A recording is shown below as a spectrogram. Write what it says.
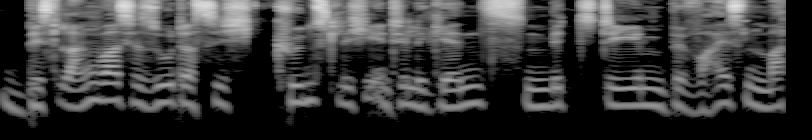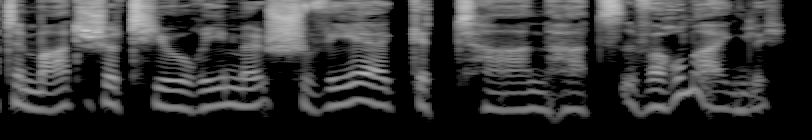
Bislang war es ja so, dass sich künstliche Intelligenz mit dem Beweisen mathematischer Theoreme schwer getan hat. Warum eigentlich?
